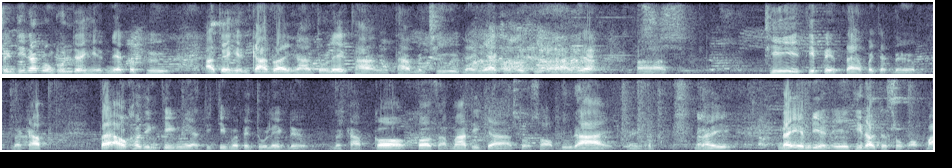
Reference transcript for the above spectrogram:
สิ่งที่นักลงทุนจะเห็นเนี่ยก็คืออาจจะเห็นการรายงานตัวเลขทางทางบัญชี ในแง่ของ NPL เนี่ยที่ที่เปลี่ยนแปลงไปจากเดิมนะครับ แต่เอาเข้าจริงๆเนี่ยจริงๆมันเป็นตัวเลขเดิมนะครับก็ก็สามารถที่จะตรวจสอบดูได้ในในใน MDNA ที่เราจะส่งออกไป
